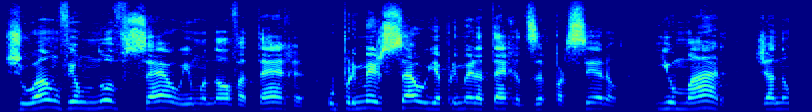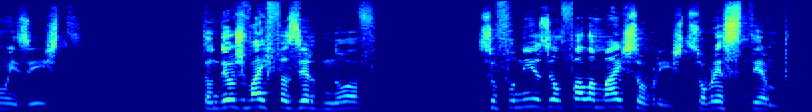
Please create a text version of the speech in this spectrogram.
João vê um novo céu e uma nova terra. O primeiro céu e a primeira terra desapareceram e o mar já não existe. Então Deus vai fazer de novo. Sofonias ele fala mais sobre isto, sobre esse tempo.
